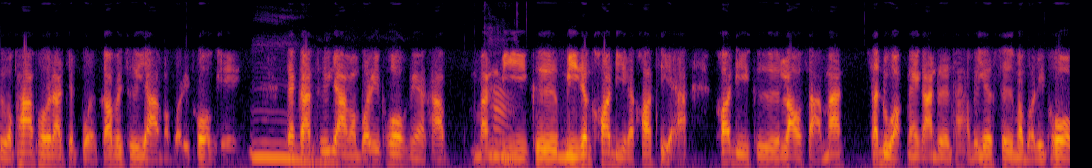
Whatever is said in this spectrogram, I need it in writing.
สุขภาพพอเวลาเจ็บป่วยก็ไปซื้อยามาบริโภคเอง แต่การซื้อยามาบริโภคเนี่ยครับ มันมีคือมีทั้งข้อดีและข้อเสีย ข้อดีคือเราสามารถสะดวกในการเดินทางไปเลือกซื้อมาบริโภค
